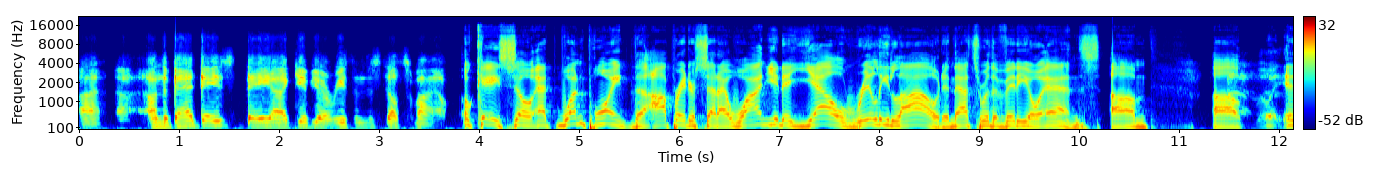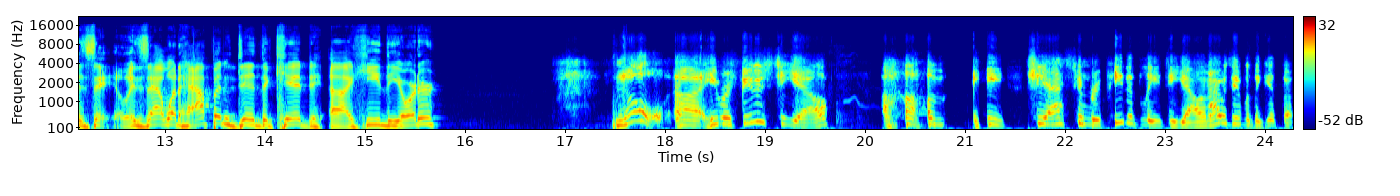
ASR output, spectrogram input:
uh, uh, on the bad days, they uh, give you a reason to still smile. Okay, so at one point, the operator said, "I want you to yell really loud," and that's where the video ends. Um, uh, is it, is that what happened? Did the kid uh, heed the order? No, uh, he refused to yell. Um, he she asked him repeatedly to yell, and I was able to get the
